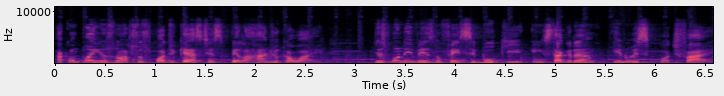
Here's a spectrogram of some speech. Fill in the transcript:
Acompanhe os nossos podcasts pela Rádio Kawai, disponíveis no Facebook, Instagram e no Spotify.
